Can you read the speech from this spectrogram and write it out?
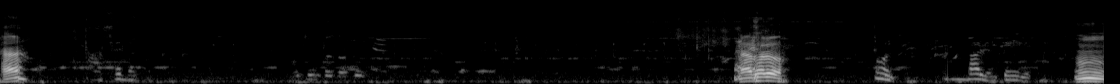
হ্যাঁ? না ধরো। হুম।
